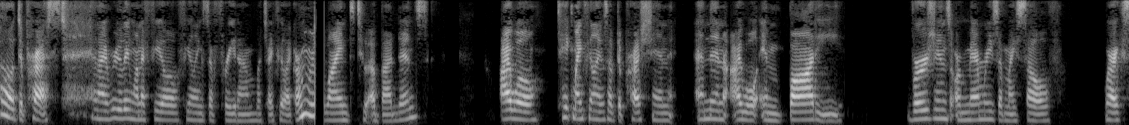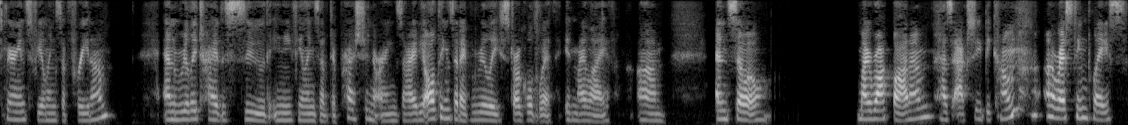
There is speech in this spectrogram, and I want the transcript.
oh depressed and I really want to feel feelings of freedom, which I feel like I'm really aligned to abundance, I will take my feelings of depression and then I will embody versions or memories of myself where I experience feelings of freedom and really try to soothe any feelings of depression or anxiety, all things that I've really struggled with in my life. Um, and so my rock bottom has actually become a resting place.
